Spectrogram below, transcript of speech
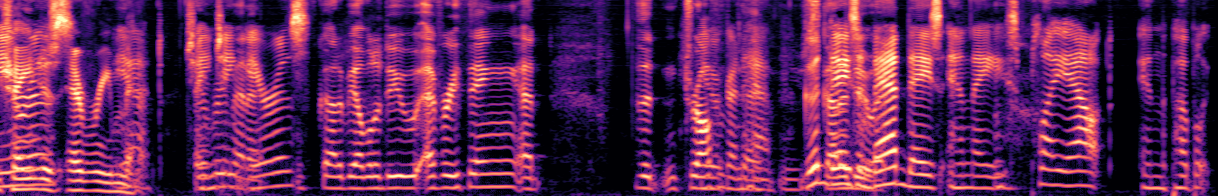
changing changes eras. every Yeah, minute. Every Changing minute. eras. You've got to be able to do everything at the drop You're of going to pen. have You good days and it. bad days, and they play out in the public.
